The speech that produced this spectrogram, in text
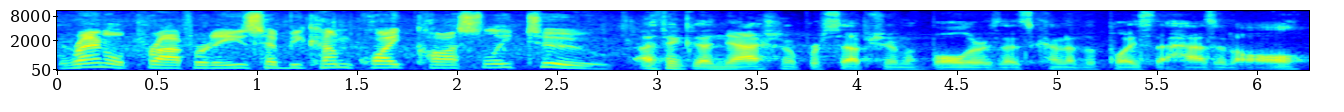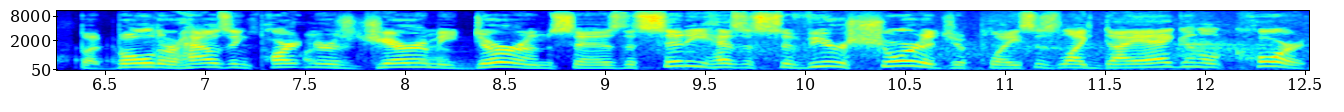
Rental properties have become quite costly too. I think the national perception of Boulder is that's kind of the place that has it all. But Boulder Housing Partners Jeremy Durham says the city has a severe shortage of places like Diagonal Court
